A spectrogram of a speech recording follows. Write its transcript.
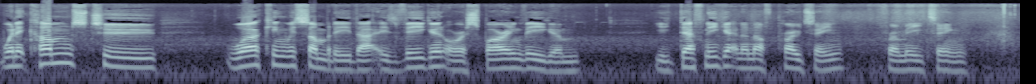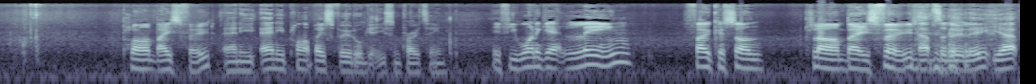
when it comes to working with somebody that is vegan or aspiring vegan, you're definitely getting enough protein from eating plant-based food. any any plant-based food will get you some protein If you want to get lean, focus on plant-based food. absolutely yep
